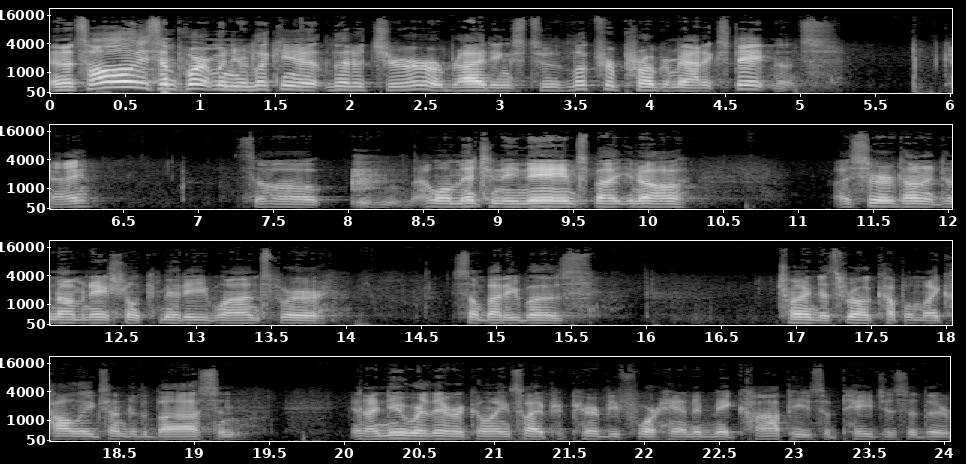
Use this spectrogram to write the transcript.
And it's always important when you're looking at literature or writings to look for programmatic statements, okay? So I won't mention any names, but you know, I served on a denominational committee once where somebody was trying to throw a couple of my colleagues under the bus and and I knew where they were going, so I prepared beforehand and made copies of pages of their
